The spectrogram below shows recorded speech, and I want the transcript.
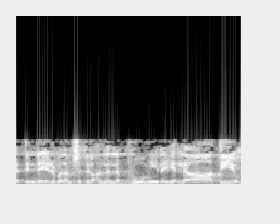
നരകത്തിന്റെ എഴുപത് അംശത്തിൽ അല്ലല്ല ഭൂമിയിലെ എല്ലാ തീയും.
